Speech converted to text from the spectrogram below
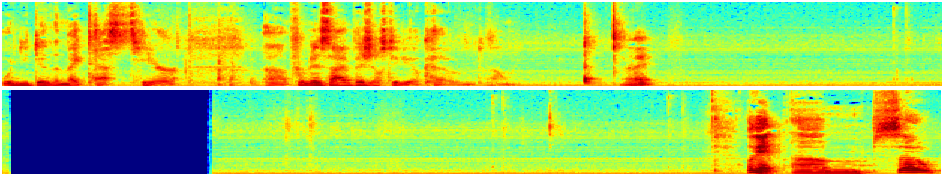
when you did the make tests here uh, from inside Visual Studio Code. So, all right. Okay, um, so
